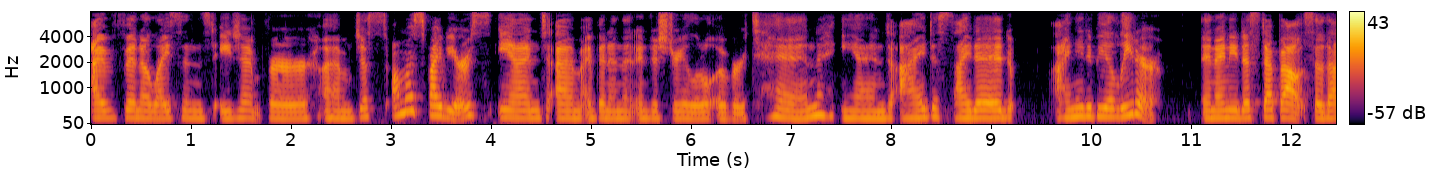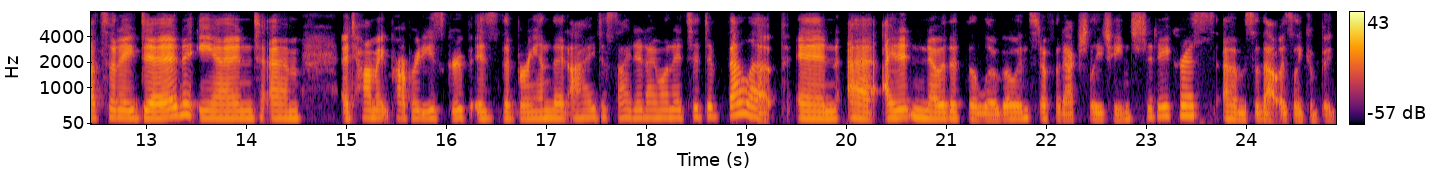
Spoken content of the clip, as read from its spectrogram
I've been a licensed agent for um, just almost five years, and um, I've been in the industry a little over ten. And I decided I need to be a leader and I need to step out. So that's what I did. And um, Atomic Properties Group is the brand that I decided I wanted to develop. And uh, I didn't know that the logo and stuff would actually change today, Chris. Um, so that was like a big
